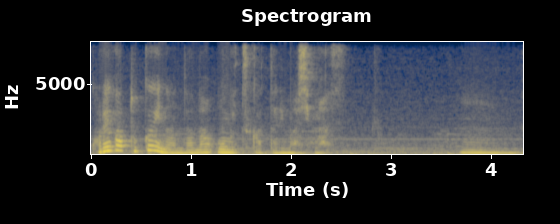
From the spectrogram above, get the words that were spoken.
これが得意なんだなも見つかったりもします。うん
